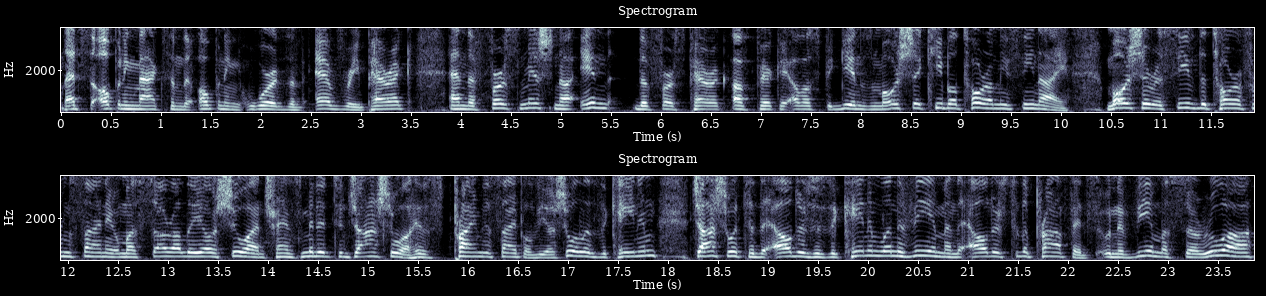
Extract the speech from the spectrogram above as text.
That's the opening maxim, the opening words of every perek. And the first Mishnah in the first perek of Pirkei Avos begins, Moshe kibel Torah misinai. Moshe received the Torah from Sinai, umasara leYoshua, and transmitted to Joshua, his prime disciple. Yoshua Zakanim, Joshua to the elders, Zakanim leNeviim, and the elders to the prophets. Uneviim asarua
